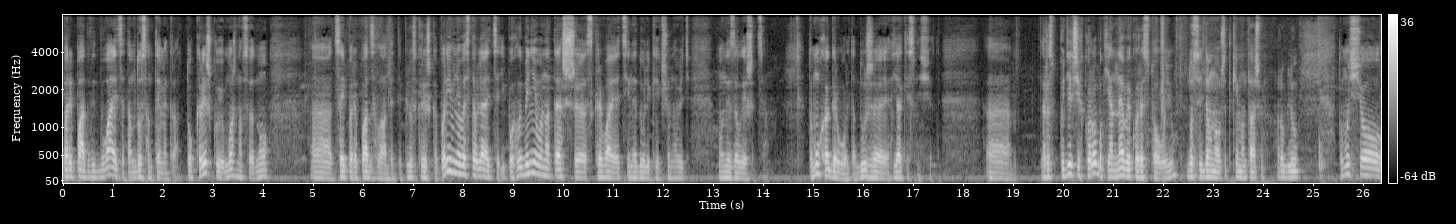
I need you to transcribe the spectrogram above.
перепад відбувається там, до сантиметра, то кришкою можна все одно е, цей перепад згладити. Плюс кришка по рівню виставляється, і по глибині вона теж е, скриває ці недоліки, якщо навіть вони залишаться. Тому Хагервольта дуже якісний щит. Е, Розподільчих коробок я не використовую. Досить давно вже такий монтаж роблю. Тому що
